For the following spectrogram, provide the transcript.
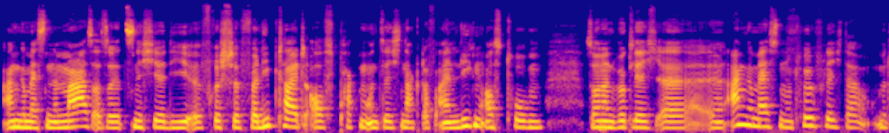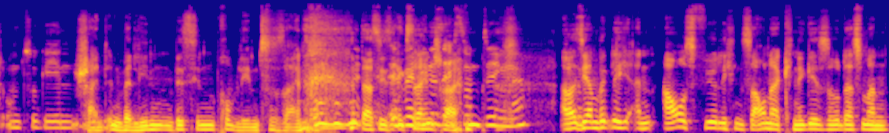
angemessenen Maß. Also jetzt nicht hier die äh, frische Verliebtheit auspacken und sich nackt auf einen Liegen austoben, sondern wirklich äh, äh, angemessen und höflich damit umzugehen. Scheint in Berlin ein bisschen ein Problem zu sein, dass sie es extra Berlin ist echt so hinschreiben. ein Ding, ne? Aber sie haben wirklich einen ausführlichen Saunaknigge, so dass man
